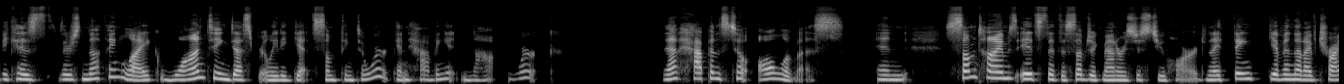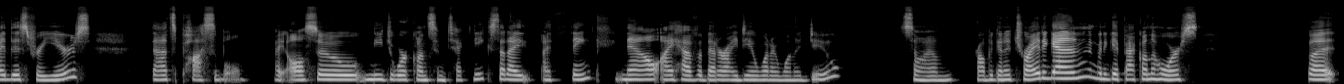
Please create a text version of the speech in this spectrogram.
because there's nothing like wanting desperately to get something to work and having it not work. That happens to all of us. And sometimes it's that the subject matter is just too hard. And I think, given that I've tried this for years, that's possible. I also need to work on some techniques that I, I think now I have a better idea what I want to do. So I'm probably going to try it again. I'm going to get back on the horse. But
